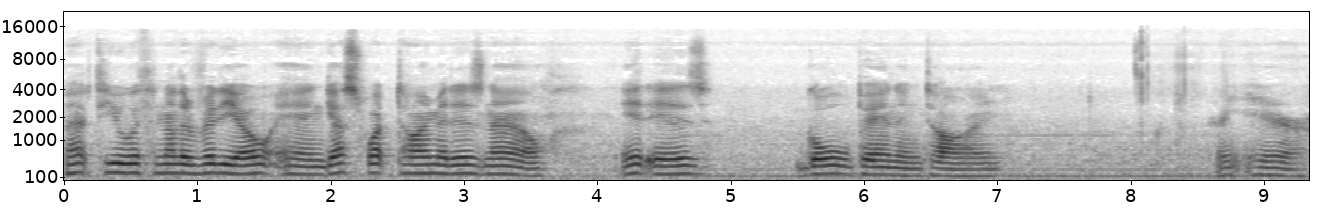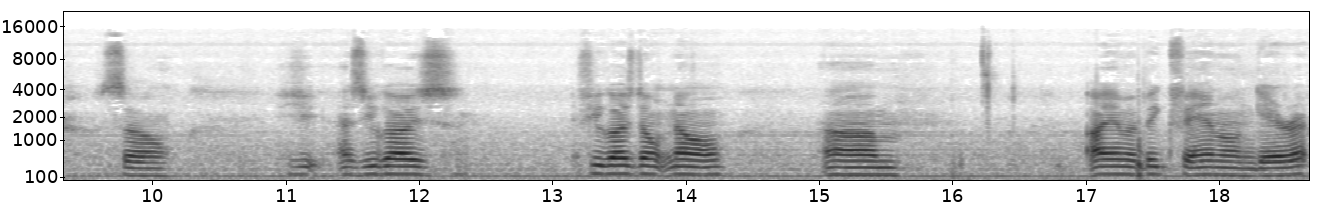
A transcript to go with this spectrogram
Back to you with another video, and guess what time it is now? It is gold panning time. Right here. So, as you guys, if you guys don't know, um, I am a big fan on Garrett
